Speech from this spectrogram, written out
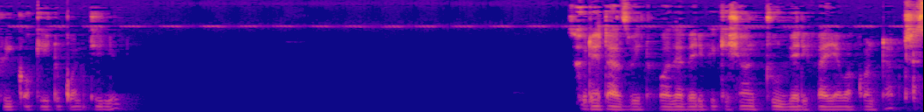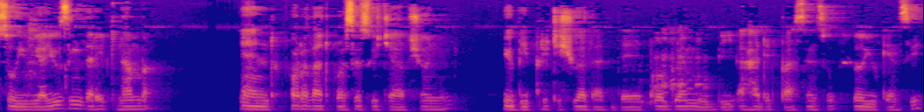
click ok to continue. So let us wait for the verification to verify our contact. So we are using the right number. And follow that process which i have shown you you'll be pretty sure that the program will be a hundred percent solved so you can see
